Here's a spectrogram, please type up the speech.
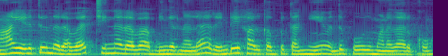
நான் எடுத்திருந்த ரவை சின்ன ரவை அப்படிங்கிறதுனால ரெண்டே கால் கப்பு தண்ணியே வந்து போதுமானதாக இருக்கும்.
